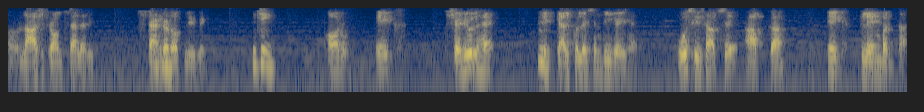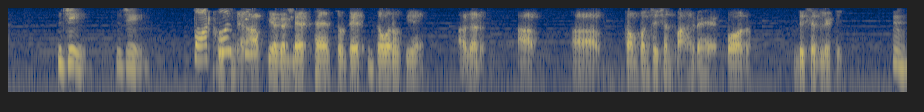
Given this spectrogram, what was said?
Last drawn salary standard of living जी। और एक शेड्यूल है हम्म। एक कैलकुलेशन दी गई है। उस हिसाब से आपका एक क्लेम बनता है। जी जी। पॉटहोल उसमें आपकी अगर डेथ है तो डेथ कवर होती है। अगर आप कॉम्पनसेशन मांग रहे हैं फॉर डिसेबिलिटी हम्म।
